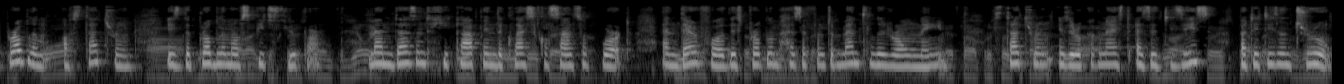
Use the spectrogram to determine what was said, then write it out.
problem of stuttering is the problem of speech stupor. Man doesn't hiccup in the classical sense of word, and Therefore, this problem has a fundamentally wrong name. Stuttering is recognized as a disease, but it isn't true,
